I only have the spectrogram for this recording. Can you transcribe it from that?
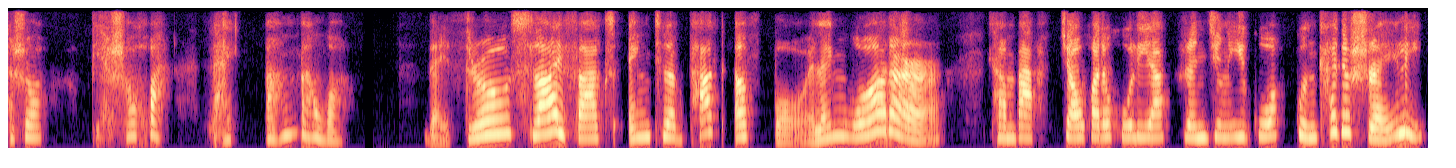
他说，别说话，来帮帮我。They threw Sly Fox into a pot of boiling water. 他们把狡猾的狐狸啊扔进了一锅滚开的水里。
